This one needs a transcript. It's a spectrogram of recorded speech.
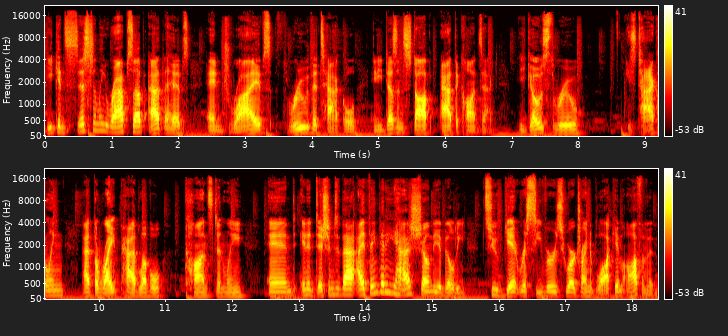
He consistently wraps up at the hips and drives through the tackle, and he doesn't stop at the contact. He goes through, he's tackling at the right pad level constantly. And in addition to that, I think that he has shown the ability to get receivers who are trying to block him off of him.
